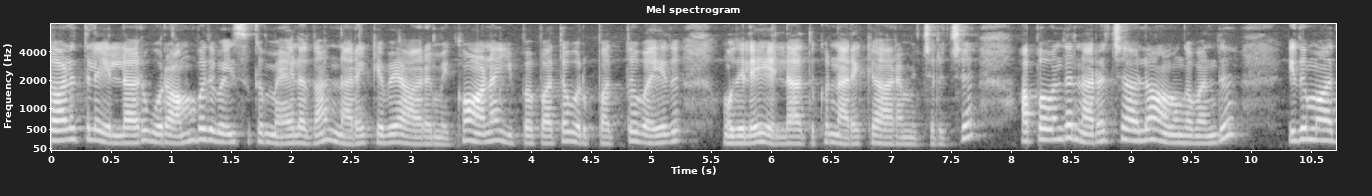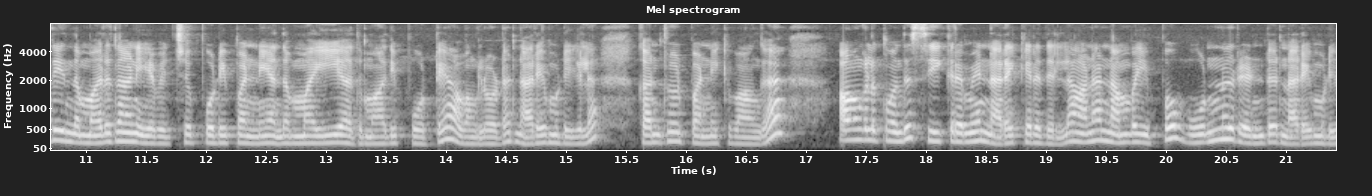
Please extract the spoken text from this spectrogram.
காலத்தில் எல்லோரும் ஒரு ஐம்பது வயசுக்கு மேலே தான் நரைக்கவே ஆரம்பிக்கும். ஆனால் இப்போ பார்த்தா ஒரு பத்து வயது முதலே எல்லாத்துக்கும் நரைக்க ஆரம்பிச்சிருச்சு. அப்போ வந்து நரைச்சாலும் அவங்க வந்து இது மாதிரி இந்த மருதாணியை வச்சு பொடி பண்ணி அந்த மை அது மாதிரி போட்டு அவங்களோட நரைமுடிகளை கண்ட்ரோல் பண்ணிக்குவாங்க. அவங்களுக்கு வந்து சீக்கிரமே நரைக்கிறது இல்லை ஆனால் நம்ம இப்போ ஒன்று ரெண்டு நரைமுடி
